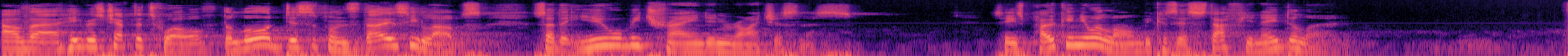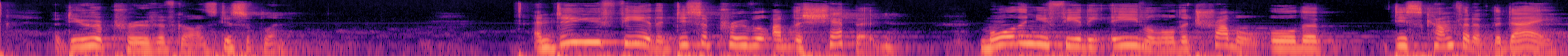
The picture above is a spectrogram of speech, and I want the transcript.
of uh, Hebrews chapter 12, the Lord disciplines those he loves so that you will be trained in righteousness. So he's poking you along because there's stuff you need to learn. But do you approve of God's discipline? And do you fear the disapproval of the shepherd more than you fear the evil or the trouble or the discomfort of the day?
